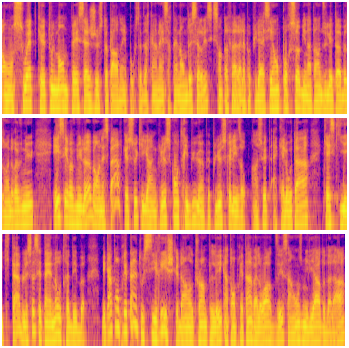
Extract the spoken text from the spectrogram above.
on souhaite que tout le monde paie sa juste part d'impôts. C'est-à-dire qu'on a un certain nombre de services qui sont offerts à la population. Pour ça, bien entendu, l'État a besoin de revenus. Et ces revenus-là, ben, on espère que ceux qui gagnent plus contribuent un peu plus que les autres. Ensuite, à quelle hauteur? Qu'est-ce qui est équitable? Ça, c'est un autre débat. Mais quand on prétend être aussi riche que Donald Trump l'est, quand on prétend valoir 10 à 11 milliards de dollars,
